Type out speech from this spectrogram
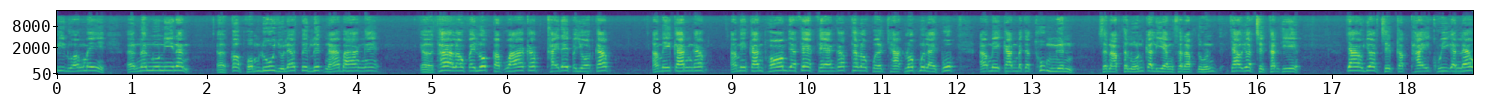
พี่หลวงไม่เนั่นนู่นนี่นั่น เออก็ผมรู้อยู่แล้วตื้นลึกหนาบางไง เออถ้าเราไปลบกับว้าครับ ใครได้ประโยชน์ครับ อเมริกันครับ อเมริกันพร้อมจะแทรกแซงครับ ถ้าเราเปิดฉากลบเมื่อไหร่ปุ๊บ อเมริกันมันจะทุ่มเงิน สนับสนุนกะเหรี่ยง สนับสนุนเจ้ายอดศึกทันที เจ้ายอดศึกกับไทยคุยกันแล้ว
